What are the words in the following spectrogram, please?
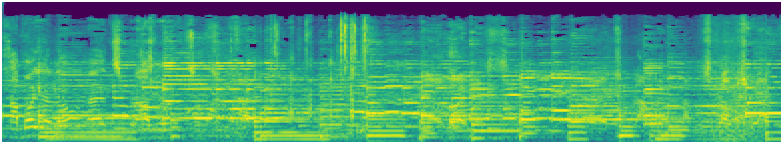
Samoia, no? É desbravo. Magkano pa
